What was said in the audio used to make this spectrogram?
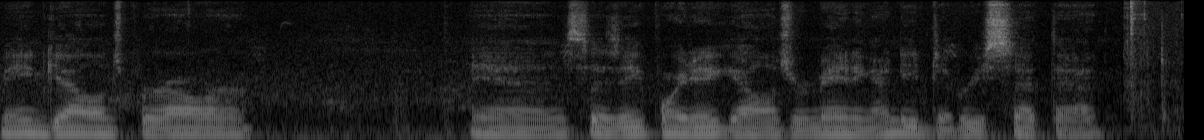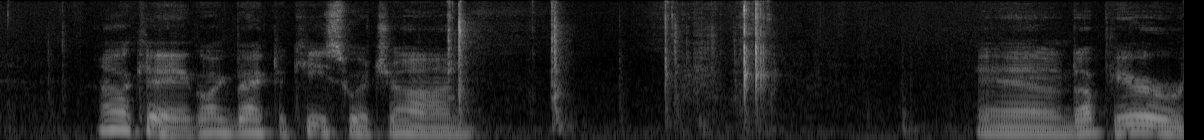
main gallons per hour, and it says 8.8 gallons remaining. I need to reset that. Okay, going back to key switch on. And up here we're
